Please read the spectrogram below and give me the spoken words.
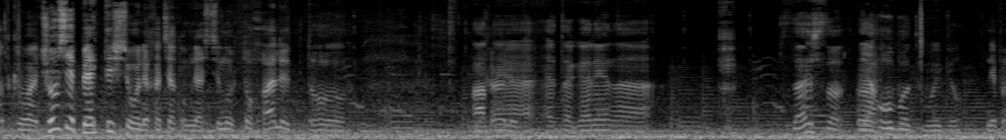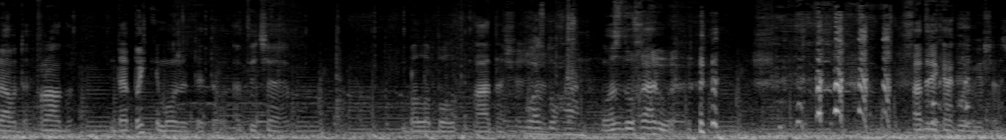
открывай. Чего все 5000 сегодня хотят у меня стянуть? То Халид, то... Ладно, я, это Гарена... Знаешь что? Я А. оба выбил, Неправда. правда. Да быть не может этого. Отвечаю. Балабол. Ладно, сейчас. Воздухан. Воздухан. Смотри, как выбьешь сейчас.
